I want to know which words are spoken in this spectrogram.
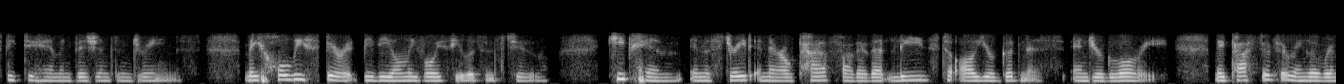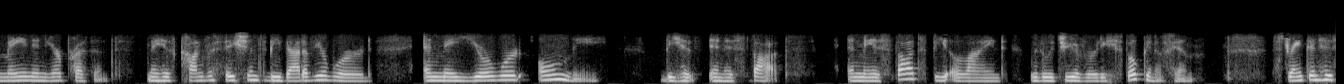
speak to him in visions and dreams. May Holy Spirit be the only voice he listens to. Keep him in the straight and narrow path, Father, that leads to all your goodness and your glory. May Pastor Thuringo remain in your presence. May his conversations be that of your word, and may your word only be his, in his thoughts, and may his thoughts be aligned with what you have already spoken of him. Strengthen his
